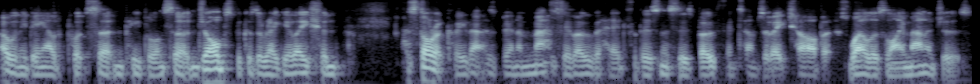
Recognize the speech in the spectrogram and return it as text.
only being able to put certain people on certain jobs because the regulation historically that has been a massive overhead for businesses both in terms of hr but as well as line managers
